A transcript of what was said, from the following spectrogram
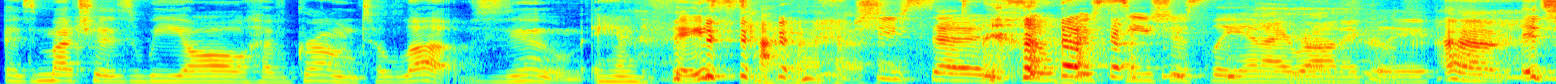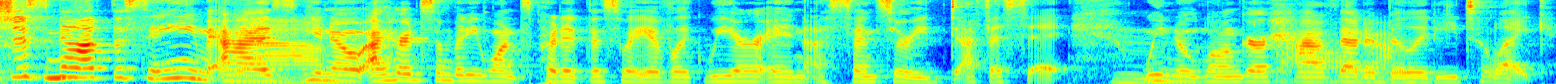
as much as we all have grown to love Zoom and FaceTime, she said so facetiously and ironically. um, it's just not the same as Yeah. you know i heard somebody once put it this way of like we are in a sensory deficit we no longer have that yeah. ability to like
